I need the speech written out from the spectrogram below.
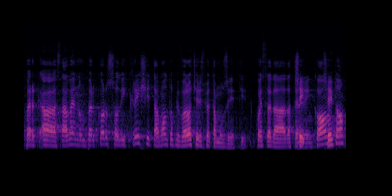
per- ah, sta avendo un percorso di crescita molto più veloce rispetto a Musetti, questo è da, da tenere Sì, in conto.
